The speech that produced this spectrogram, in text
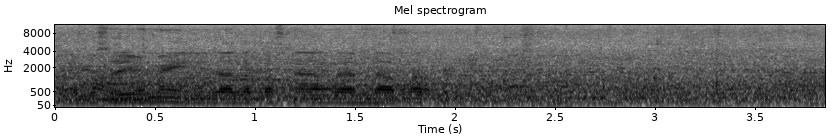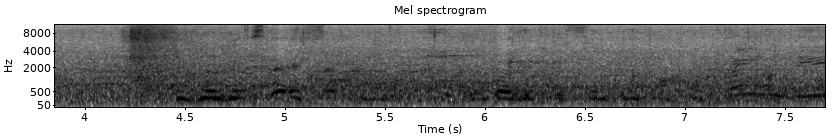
Sabi sa'yo, may, lalabas na lang dapat. eh. Ay, hindi.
